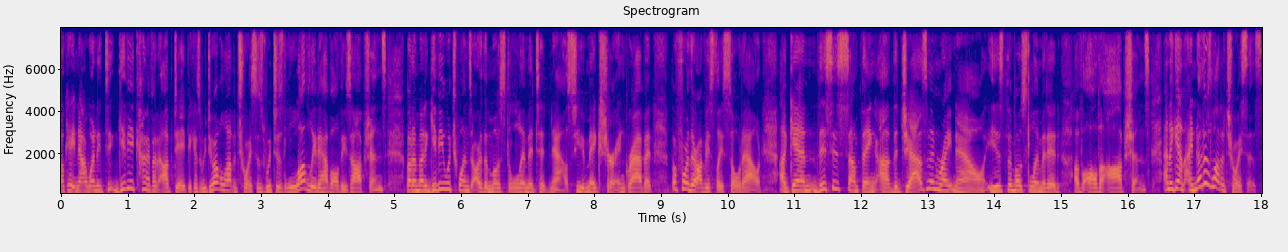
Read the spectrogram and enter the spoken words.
Okay, now I wanted to give you kind of an update because we do have a lot of choices, which is lovely to have all these options, but I'm gonna give you which ones are the most limited now. So you make sure and grab it before they're obviously sold out. Again, this is something, uh, the Jasmine right now is the most limited of all the options. And again, I know there's a lot of choices.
